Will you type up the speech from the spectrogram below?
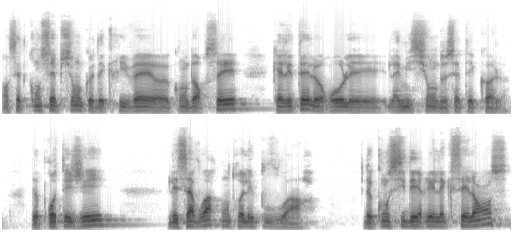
dans cette conception que décrivait Condorcet, quel était le rôle et la mission de cette école, de protéger les savoirs contre les pouvoirs, de considérer l'excellence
